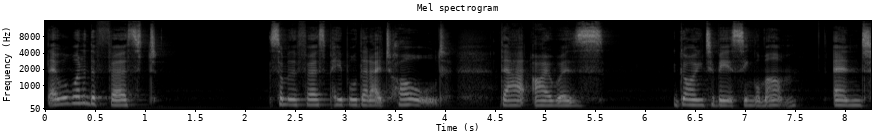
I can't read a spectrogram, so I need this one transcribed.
they were one of the first some of the first people that I told that I was going to be a single mum. And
